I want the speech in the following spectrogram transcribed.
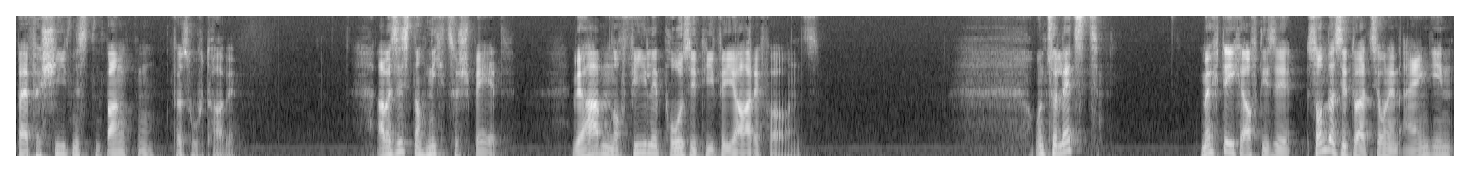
bei verschiedensten Banken versucht habe. Aber es ist noch nicht zu spät. Wir haben noch viele positive Jahre vor uns. Und zuletzt möchte ich auf diese Sondersituationen eingehen,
